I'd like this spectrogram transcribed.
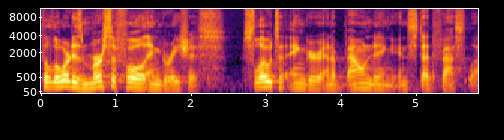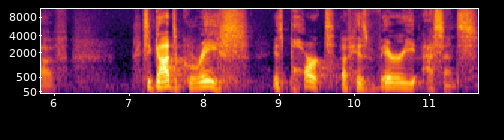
The Lord is merciful and gracious, slow to anger, and abounding in steadfast love. See, God's grace is part of his very essence.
